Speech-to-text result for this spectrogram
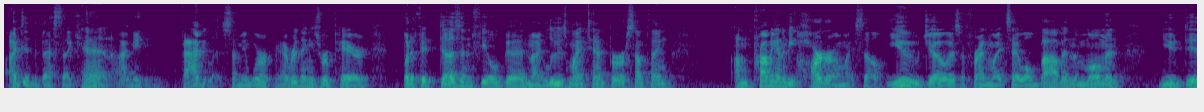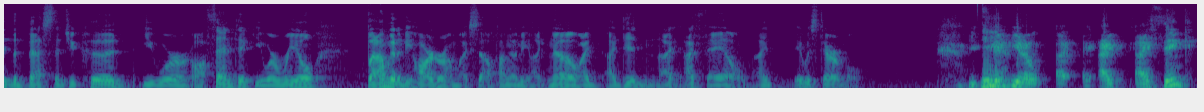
I did the best I can. I mean, fabulous. I mean, we're everything's repaired. But if it doesn't feel good and I lose my temper or something, I'm probably going to be harder on myself. You, Joe, as a friend, might say, "Well, Bob, in the moment." You did the best that you could. You were authentic. You were real. But I'm going to be harder on myself. I'm going to be like, no, I, I didn't. I, I failed. I, it was terrible. Yeah. You, you know, I, I, I think,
